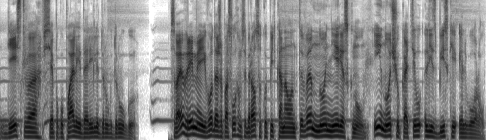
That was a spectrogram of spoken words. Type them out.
действа все покупали и дарили друг другу. В свое время его даже по слухам собирался купить канал НТВ, но не рискнул, и ночью катил лесбийский Эль World.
